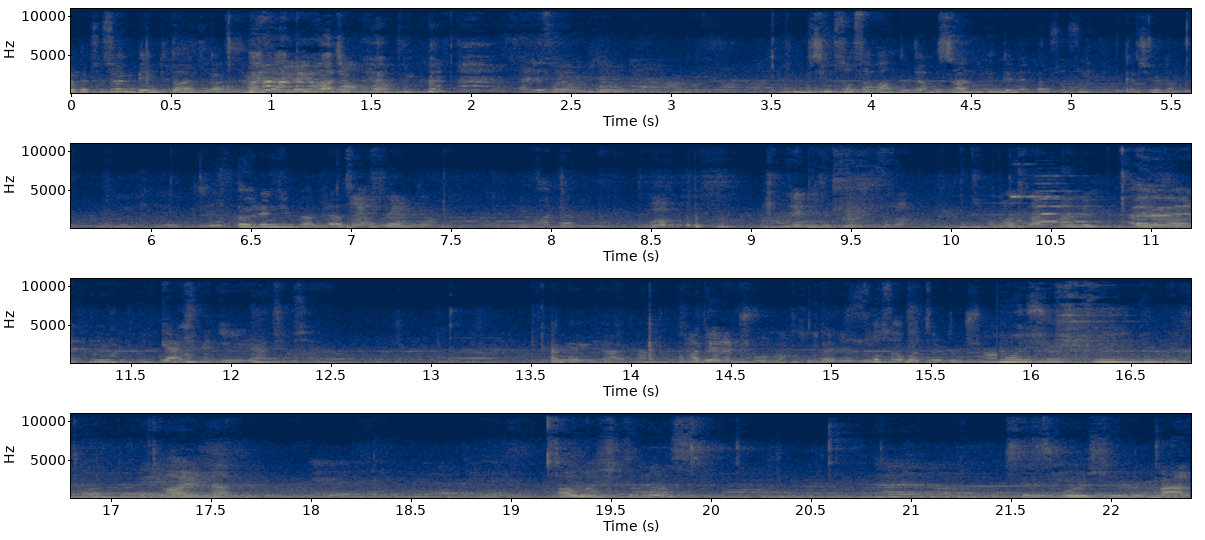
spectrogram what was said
Böyle söyleyeyim benimki daha güzel. Ben kendimi daha çok beğendim. Bizim sosa bandıracağım. Mısrağının kendine ben sosu kaçırdım. Öğreneyim ben biraz. Denizi turşusu. Ama zaten de Evet, bu gerçekten iğrenç bir şey. Evet, Erkan. Ama denemiş olmak için denizi. Sosa batırdım şu an. Moşur suyu gibi tadı. Aynen. Alıştınız. Siz bu işi ben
